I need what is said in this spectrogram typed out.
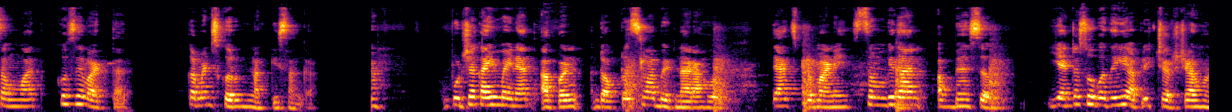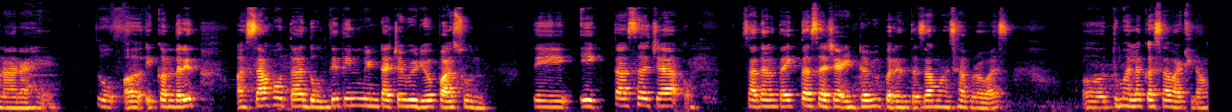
संवाद कसे वाटतात? कमेंट्स करून नक्की सांगा. पुढच्या काही महिन्यात आपण डॉक्टर्सला भेटणार आहोत. त्याचप्रमाणे संविधान अभ्यासक यांच्यासोबतही आपली चर्चा होणार आहे. तो एकंदरीत असा होता दोन ते तीन मिनटाच्या व्हिडिओपासून ते एक तासाच्या साधारणतः एक तासाच्या इंटरव्ह्यूपर्यंतचा माझा प्रवास. तुम्हाला कसा वाटला?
